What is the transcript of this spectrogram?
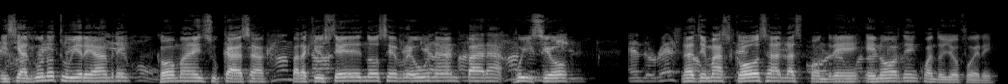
Y si alguno tuviere hambre, coma en su casa, para que ustedes no se reúnan para juicio las demás cosas las pondré en orden cuando yo fuere.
